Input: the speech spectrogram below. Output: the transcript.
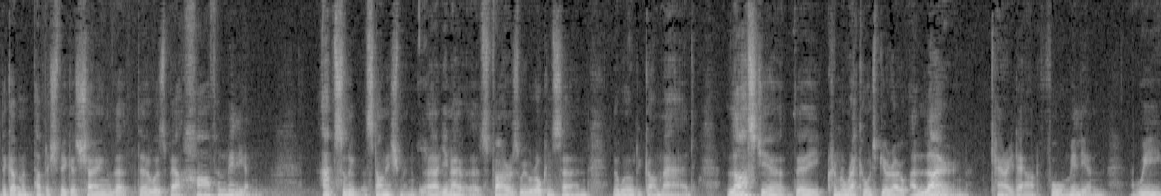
the government published figures showing that there was about half a million. Absolute astonishment. Yeah. Uh, you know, as far as we were all concerned, the world had gone mad. Last year, the Criminal Records Bureau alone carried out 4 million. We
